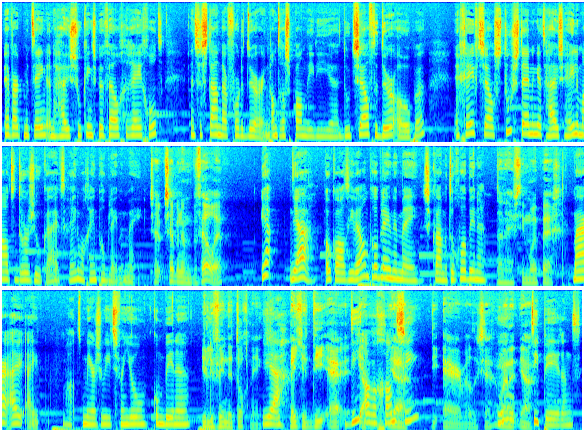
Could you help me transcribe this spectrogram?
Er werd meteen een huiszoekingsbevel geregeld en ze staan daar voor de deur. En Andras die, eh, doet zelf de deur open en geeft zelfs toestemming het huis helemaal te doorzoeken. Hij heeft er helemaal geen problemen mee. Ze, ze hebben een bevel, hè. Ja, ook al had hij wel een probleem ermee. Ze kwamen toch wel binnen. Dan heeft hij mooi pech. Maar hij, hij had meer zoiets van, joh, kom binnen. Jullie vinden toch niks. Ja, Beetje die air. die ja, arrogantie. ja, die air, wilde ik zeggen. Heel Maar dat- ja. typerend.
